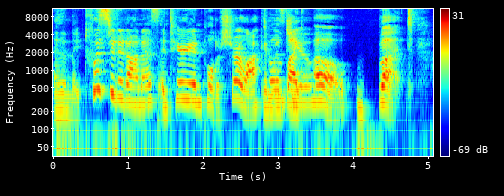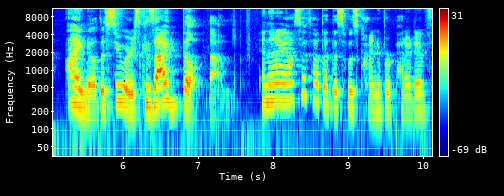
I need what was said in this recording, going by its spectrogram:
and then they twisted it on us, and Tyrion pulled a Sherlock and was Told like, you. "Oh, but I know the sewers because I built them." And then I also thought that this was kind of repetitive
